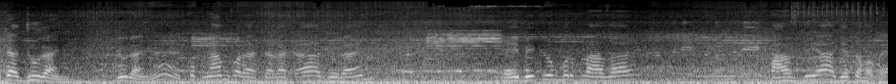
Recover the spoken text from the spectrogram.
এটা জুরাইন জুরাইন হ্যাঁ খুব নাম করা একটা এলাকা, জুরাইন। এই বিক্রমপুর প্লাজার পাশ দিয়া যেতে হবে।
